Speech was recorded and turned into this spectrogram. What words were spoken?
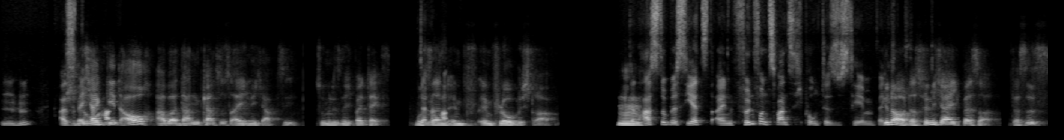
Mhm. Also Schwächer geht auch, aber dann kannst du es eigentlich nicht abziehen. Zumindest nicht bei Text. Muss dann, dann im, im Flow bestrafen. Dann hm. hast du bis jetzt ein 25-Punkte-System. Genau, das finde ich eigentlich besser. Das ist,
